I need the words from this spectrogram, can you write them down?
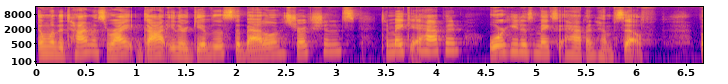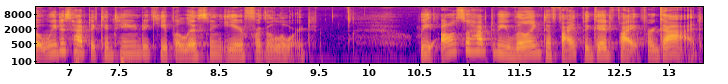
And when the time is right, God either gives us the battle instructions to make it happen or he just makes it happen himself. But we just have to continue to keep a listening ear for the Lord. We also have to be willing to fight the good fight for God.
